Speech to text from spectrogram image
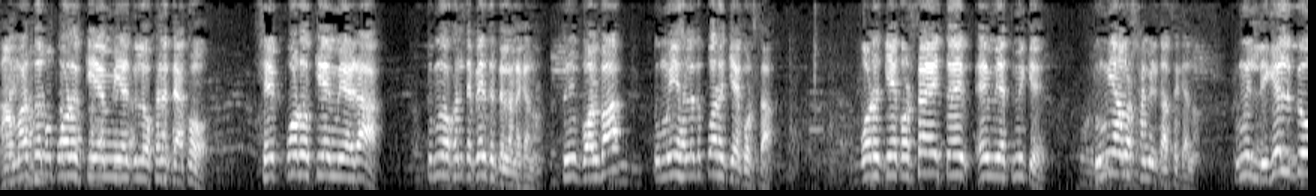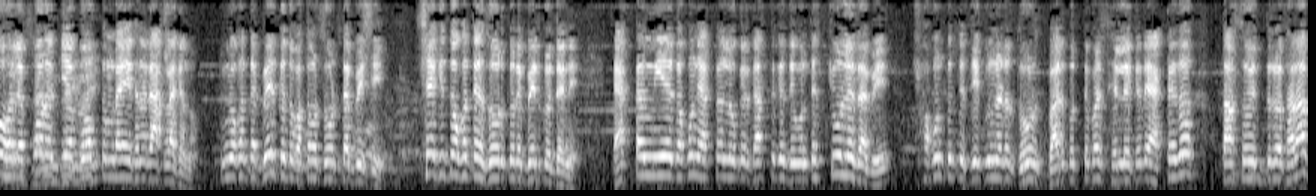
আমার তোর পরকীয় মেয়ে দিল ওখানে দেখো। সেই পরকীয় মেয়েরা তুমি ওখান থেকে বের করে দিলে না কেন? তুমি বলবা তুমি হলে তো পরকীয়া করছা পরকীয়া করছে এই তো এই- মেয়ে তুমি কে? তুমি আমার স্বামীর কাছে কেন? তুমি লিগেল বউ হলে পরকীয়া বউ তোমরা এখানে রাখলা কেন? তুমি ওখান থেকে বের করে দেবো তোর জোরটা বেশি। সে কিন্তু ওখান থেকে জোর করে বের করে দেয়নি। একটা মেয়ে যখন একটা লোকের কাছ থেকে জীবনটা চলে যাবে তখন কিন্তু যে কোনো একটা জোর বার করতে পারে ছেলেকে একটাই তো তার চরিত্র খারাপ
